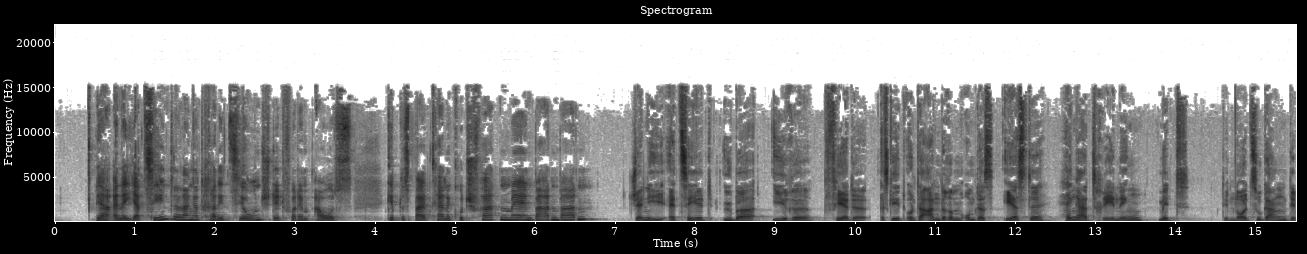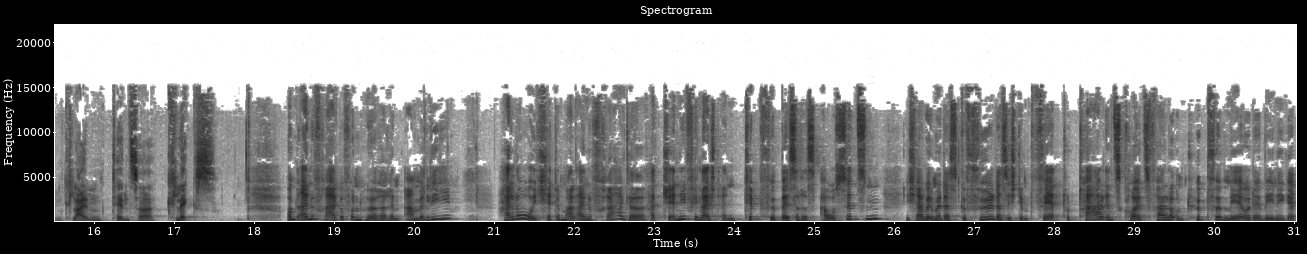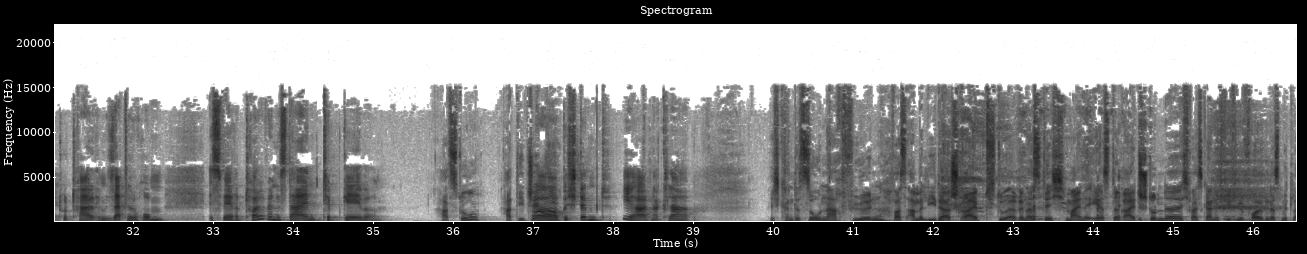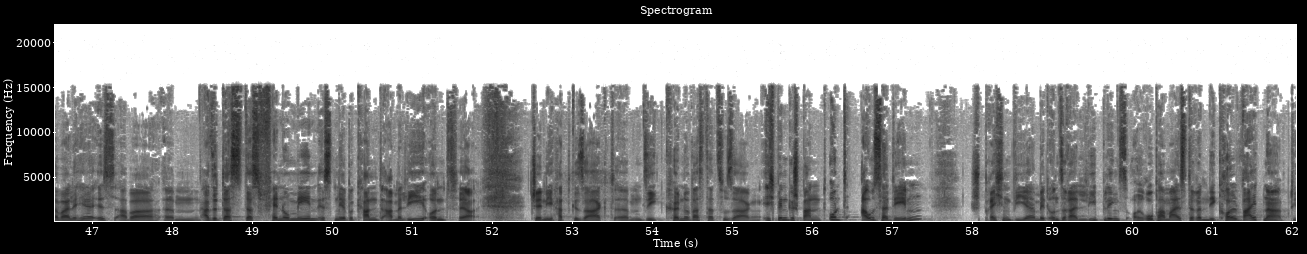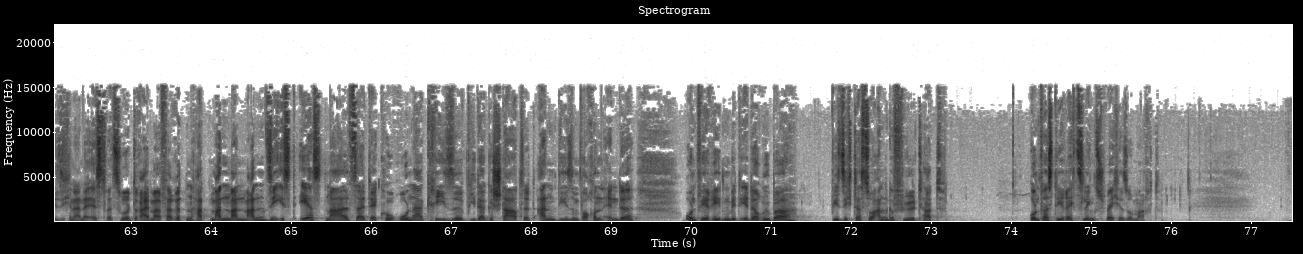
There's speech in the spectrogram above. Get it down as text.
Ja, eine jahrzehntelange Tradition steht vor dem Aus. Gibt es bald keine Kutschfahrten mehr in Baden-Baden? Jenny erzählt über ihre Pferde. Es geht unter anderem um das erste Hängertraining mit dem Neuzugang, dem kleinen Tänzer Klecks. Und eine Frage von Hörerin Amelie. Hallo, ich hätte mal eine Frage. Hat Jenny vielleicht einen Tipp für besseres Aussitzen? Ich habe immer das Gefühl, dass ich dem Pferd total ins Kreuz falle und hüpfe mehr oder weniger total im Sattel rum. Es wäre toll, wenn es da einen Tipp gäbe. Hast du? Hat die Jenny? Oh, bestimmt. Ja, na klar. Ich kann das so nachfühlen, was Amelie da schreibt. Du erinnerst dich, meine erste Reitstunde, ich weiß gar nicht, wie viele Folgen das mittlerweile her ist, aber ähm, also das, das Phänomen ist mir bekannt, Amelie. Und ja, Jenny hat gesagt, ähm, sie könne was dazu sagen. Ich bin gespannt. Und außerdem sprechen wir mit unserer Lieblings-Europameisterin Nicole Weidner, die sich in einer S-Dressur dreimal verritten hat. Mann, Mann, Mann, sie ist erstmals seit der Corona-Krise wieder gestartet an diesem Wochenende. Und wir reden mit ihr darüber, wie sich das so angefühlt hat und was die Rechts-Links-Schwäche so macht.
